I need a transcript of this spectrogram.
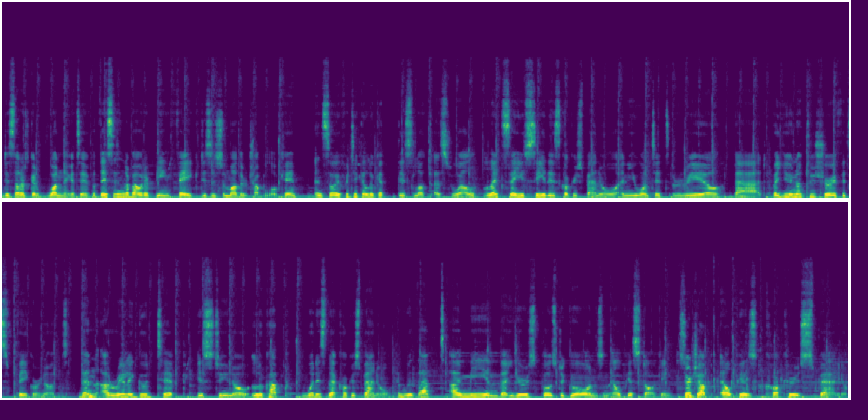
this seller's got one negative, but this isn't about it being fake, this is some other trouble, okay? And so if we take a look at this lot as well, let's say you see this Cocker Spaniel and you want it real bad, but you're not too sure if it's fake or not. Then a really good tip is to, you know, look up what is that Cocker Spaniel. And with that, I mean that you're supposed to go on some LPS stalking. Search up LPS Cocker Spaniel,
